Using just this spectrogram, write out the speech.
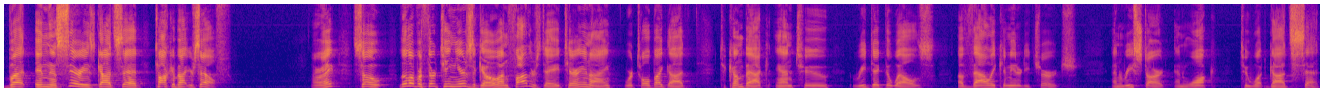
But in this series, God said, talk about yourself. All right? So, a little over 13 years ago on Father's Day, Terry and I were told by God to come back and to redig the wells of Valley Community Church and restart and walk to what God said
